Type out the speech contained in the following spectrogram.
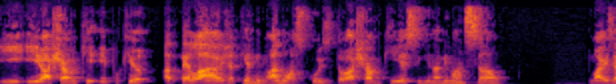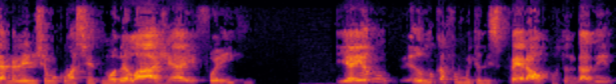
E, e, eu achava que, porque até lá eu já tinha animado umas coisas, então eu achava que ia seguir na animação. Mas a Melanie me chamou como assistente de modelagem, aí foi. E aí eu, eu nunca fui muito de esperar a oportunidade.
